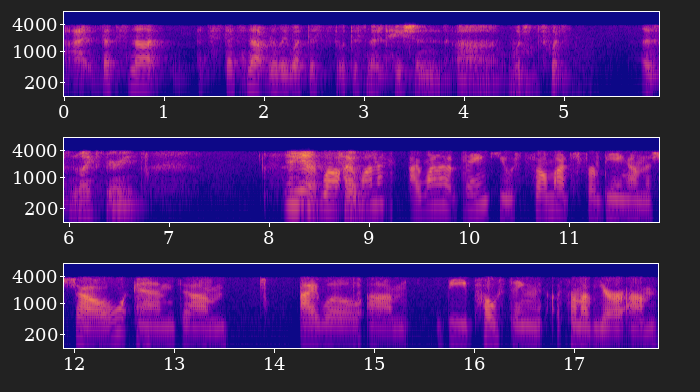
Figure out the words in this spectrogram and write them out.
I, that's not that's that's not really what this what this meditation uh what it's what it does in my experience. Yeah, yeah. Well, so. I want to I want to thank you so much for being on the show, and um, I will um, be posting some of your um,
